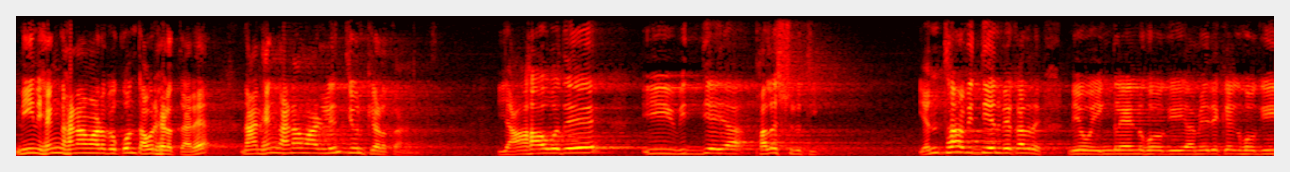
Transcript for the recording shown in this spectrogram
ನೀನು ಹೆಂಗೆ ಹಣ ಮಾಡಬೇಕು ಅಂತ ಅವ್ರು ಹೇಳ್ತಾರೆ ನಾನು ಹೆಂಗೆ ಹಣ ಮಾಡಲಿ ಅಂತ ಇವನು ಕೇಳ್ತಾನೆ. ಯಾವುದೇ ಈ ವಿದ್ಯೆಯ ಫಲಶ್ರುತಿ, ಎಂಥ ವಿದ್ಯೆಯನ್ನು ಬೇಕಾದರೆ, ನೀವು ಇಂಗ್ಲೆಂಡ್ಗೆ ಹೋಗಿ, ಅಮೇರಿಕೆಗೆ ಹೋಗಿ,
